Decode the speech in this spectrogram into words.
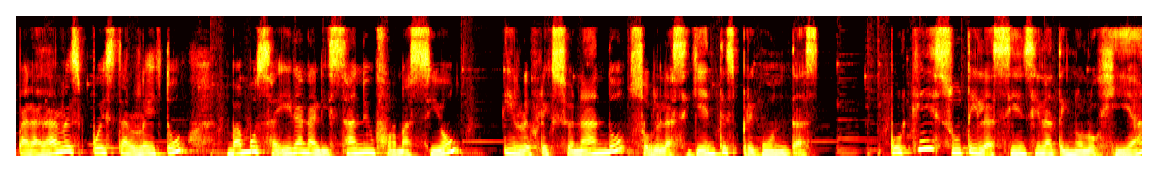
Para dar respuesta al reto, vamos a ir analizando información y reflexionando sobre las siguientes preguntas. ¿Por qué es útil la ciencia y la tecnología?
